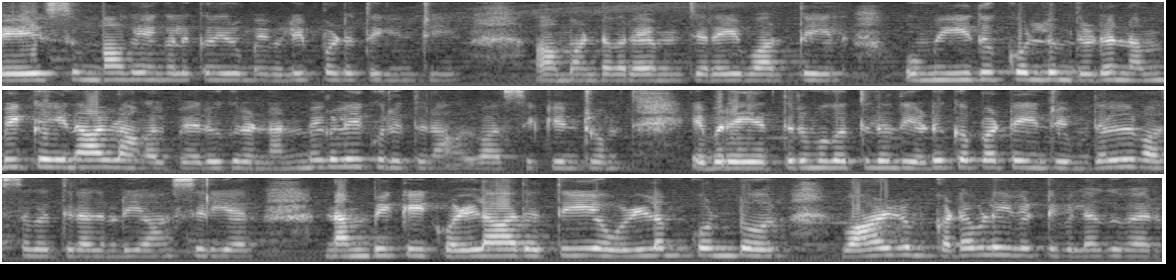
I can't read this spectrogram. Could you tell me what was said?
பேசுமாக எங்களுக்கு நீர் உண்மை வெளிப்படுத்துகின்றீர். ஆமாண்டவரே திரை வார்த்தையில் உமீது கொள்ளும் திட நம்பிக்கையினால் நாங்கள் பெறுகிற நன்மைகளை குறித்து நாங்கள் வாசிக்கின்றோம். எபிரேய திருமுகத்திலிருந்து எடுக்கப்பட்ட இன்றைய முதல் வாசகத்தில் அதனுடைய ஆசிரியர் நம்பிக்கை கொள்ளாத தீய உள்ளம் கொண்டோர் வாழும் கடவுளை விட்டு விலகுவர்.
